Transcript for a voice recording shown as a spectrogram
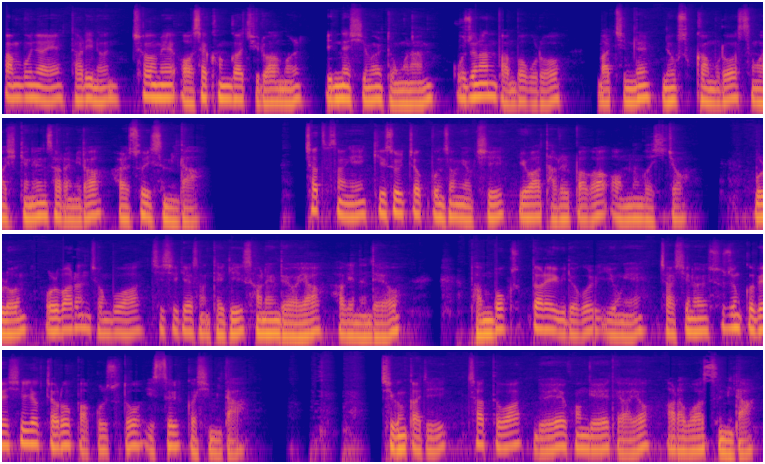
한 분야의 달인은 처음에 어색함과 지루함을 인내심을 동원한 꾸준한 반복으로 마침내 능숙함으로 승화시켜낸 사람이라 할 수 있습니다. 차트상의 기술적 분석 역시 이와 다를 바가 없는 것이죠. 물론 올바른 정보와 지식의 선택이 선행되어야 하겠는데요. 반복 숙달의 위력을 이용해 자신을 수준급의 실력자로 바꿀 수도 있을 것입니다. 지금까지 차트와 뇌의 관계에 대하여 알아보았습니다.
